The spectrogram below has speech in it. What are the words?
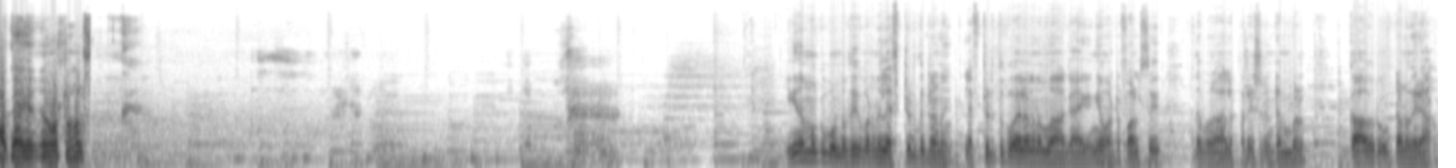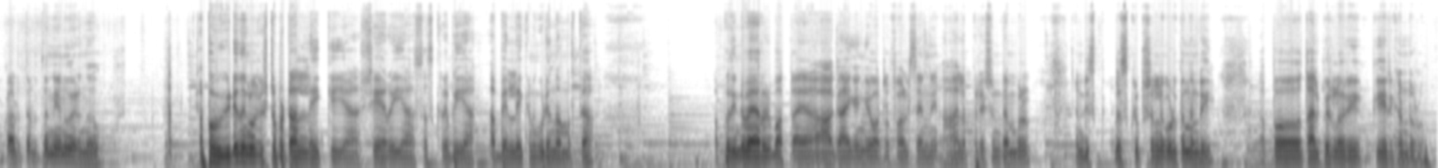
ആകായങ്ങ വാട്ടർഫാൾസ് ഇനി നമുക്ക് പോകേണ്ടത് ഇവിടുന്ന് ലെഫ്റ്റ് എടുത്തിട്ടാണ്. ലെഫ്റ്റ് എടുത്ത് പോയാലാണ് നമ്മൾ ആകായഗംഗ വാട്ടർഫാൾസ് അതേപോലെ ആലപ്പരേശ്വരൻ ടെമ്പിൾ ഒക്കെ ആ റൂട്ടാണ് വരിക. ഒക്കെ അടുത്തടുത്ത് തന്നെയാണ് വരുന്നത്. അപ്പോൾ വീഡിയോ നിങ്ങൾക്ക് ഇഷ്ടപ്പെട്ടാൽ ലൈക്ക് ചെയ്യുക ഷെയർ ചെയ്യുക സബ്സ്ക്രൈബ് ചെയ്യുക ആ ബെല്ലൈക്കൺ കൂടി ഒന്ന് അമർത്തുക. അപ്പോൾ ഇതിന്റെ വേറൊരു പാർട്ടായ ആകായഗംഗ വാട്ടർഫാൾസ് ആൻഡ് ആലപ്പരേഷൻ ടെമ്പിൾ ഡിസ് ഡിസ്ക്രിപ്ഷനിൽ കൊടുക്കുന്നുണ്ട്. അപ്പോൾ താല്പര്യമുള്ളവർ കയറി കണ്ടോളൂ.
